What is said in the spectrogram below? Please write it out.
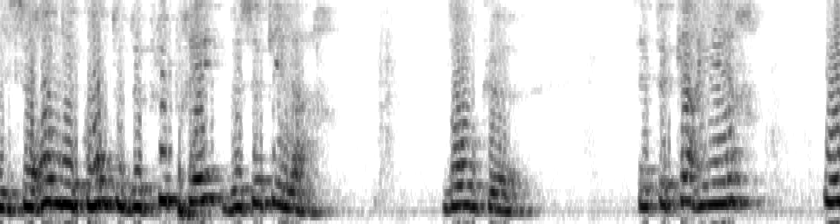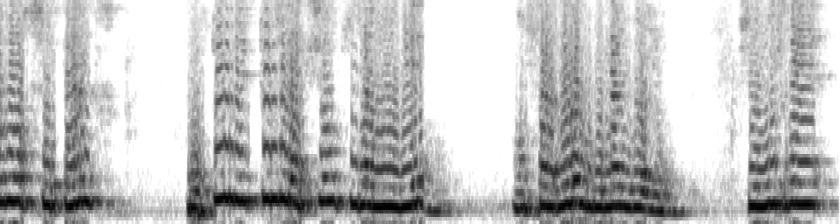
ils se rendent compte de plus près de ce qu'est l'art. Donc, euh, cette carrière honore ce peintre pour toute, l'action qu'il a menée en faveur des malvoyants. Je voudrais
